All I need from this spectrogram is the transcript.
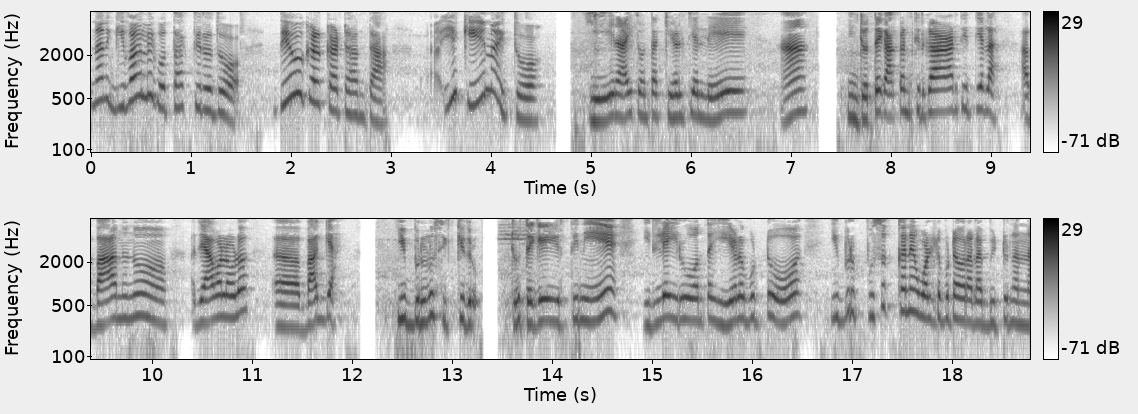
ನನಗೆ ಇವಾಗಲೇ ಗೊತ್ತಾಗ್ತಿರೋದು. ದೇವ್ಗಳ ಕಾಟ ಅಂತ. ಈಗ ಏನಾಯ್ತು? ಏನಾಯ್ತು ಅಂತ ಕೇಳ್ತಿಯಲ್ಲೇ? ಹಾ ನಿನ್ ಜೊತೆಗೆ ಹಾಕೊಂಡು ತಿರ್ಗಾಡ್ತಿರ್ತಿಯಲ್ಲ ಆ ಬಾನುನು ಅದು ಯಾವಳವಳು ಭಾಗ್ಯ. ಇಬ್ರು ಸಿಕ್ಕಿದ್ರು. ಜೊತೆಗೆ ಇರ್ತೀನಿ, ಇಲ್ಲೇ ಇರು ಅಂತ ಹೇಳ್ಬಿಟ್ಟು ಇಬ್ರು ಪುಸಕ್ಕನೆ ಅವರನ್ನ ಬಿಟ್ಟು ನನ್ನ.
